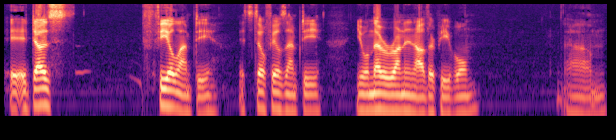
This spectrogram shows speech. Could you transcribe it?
it, it does feel empty. It still feels empty. You will never run into other people. Um,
